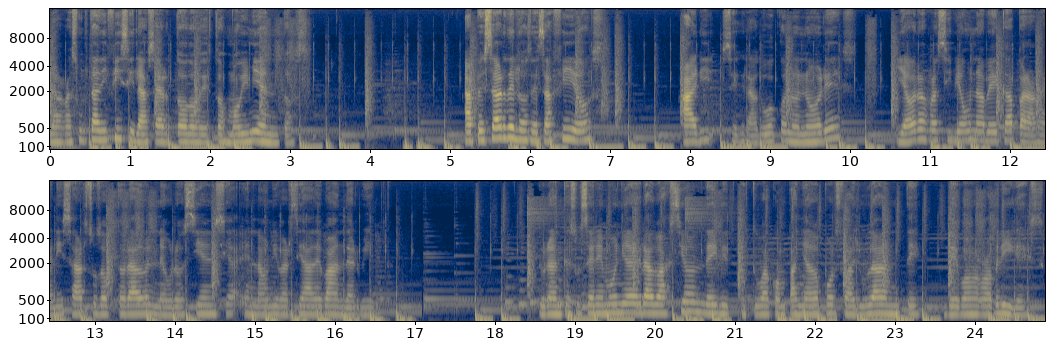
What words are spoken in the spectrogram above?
les resulta difícil hacer todos estos movimientos. A pesar de los desafíos, Ari se graduó con honores y ahora recibió una beca para realizar su doctorado en neurociencia en la Universidad de Vanderbilt. Durante su ceremonia de graduación, David estuvo acompañado por su ayudante, Devon Rodríguez,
